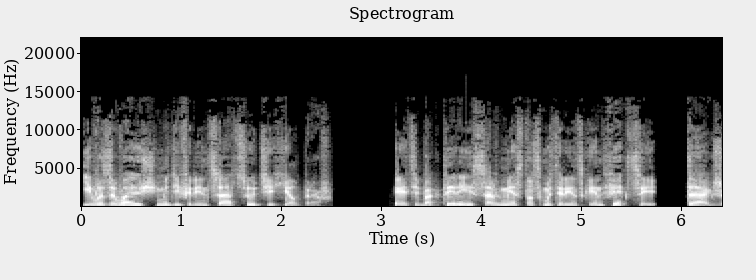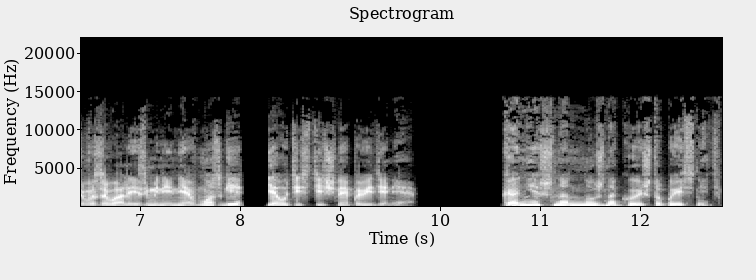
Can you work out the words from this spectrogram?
и вызывающими дифференциацию Т-хелперов. Эти бактерии совместно с материнской инфекцией также вызывали изменения в мозге и аутистичное поведение. Конечно, нужно кое-что пояснить.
